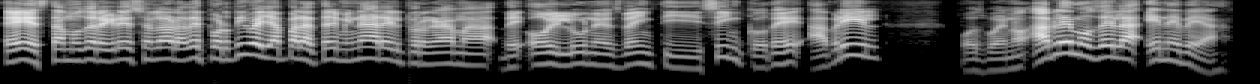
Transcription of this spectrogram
Eh, Estamos de regreso en la hora deportiva ya para terminar el programa de hoy lunes 25 de abril. Pues bueno, hablemos de la NBA.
